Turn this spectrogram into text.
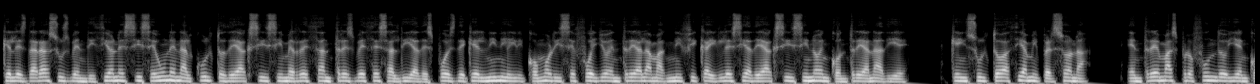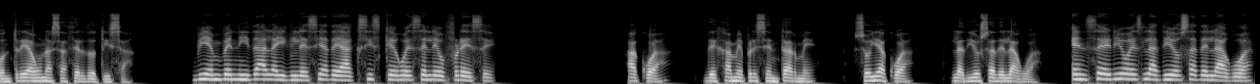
que les dará sus bendiciones si se unen al culto de Axis y me rezan tres veces al día después de que el Nini Komori se fue yo entré a la magnífica iglesia de Axis y no encontré a nadie, que insultó hacia mi persona, entré más profundo y encontré a una sacerdotisa. Bienvenida a la iglesia de Axis que se le ofrece. Aqua, déjame presentarme, soy Aqua, la diosa del agua. ¿En serio es la diosa del agua?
